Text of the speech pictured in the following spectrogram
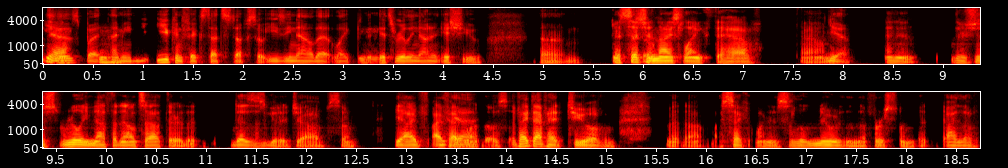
Yeah. lenses, but I hmm mean, you can fix that stuff so easy now that like hmm it's really not an issue. Um, It's such a nice length to have. Um, yeah, and it, there's just really nothing else out there that does as good a job. So yeah, I've I've had one of those. In fact, I've had two of them, but uh, my second one is a little newer than the first one. But I love,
